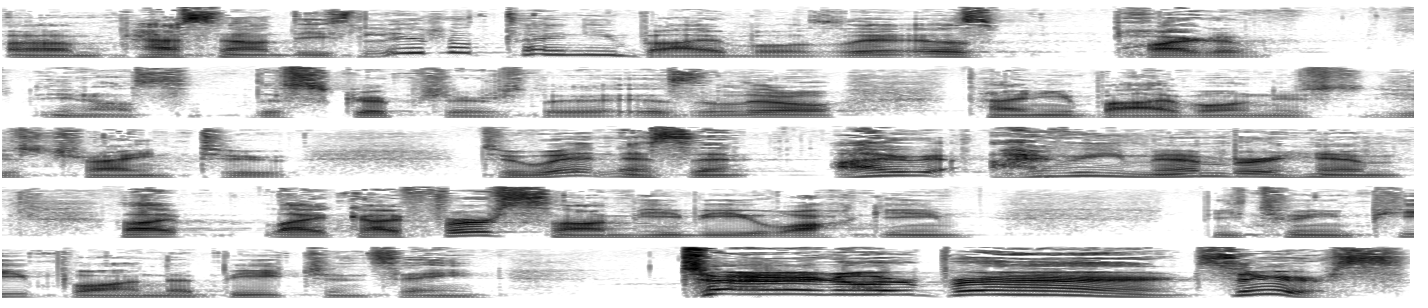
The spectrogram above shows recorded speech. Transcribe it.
um, passing out these little tiny Bibles. It was part of, you know, the scriptures, but it was a little tiny Bible, and he's, he's trying to, to witness. And I, I remember him, like, like I first saw him, he'd be walking between people on the beach and saying, turn or burn. Serious.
